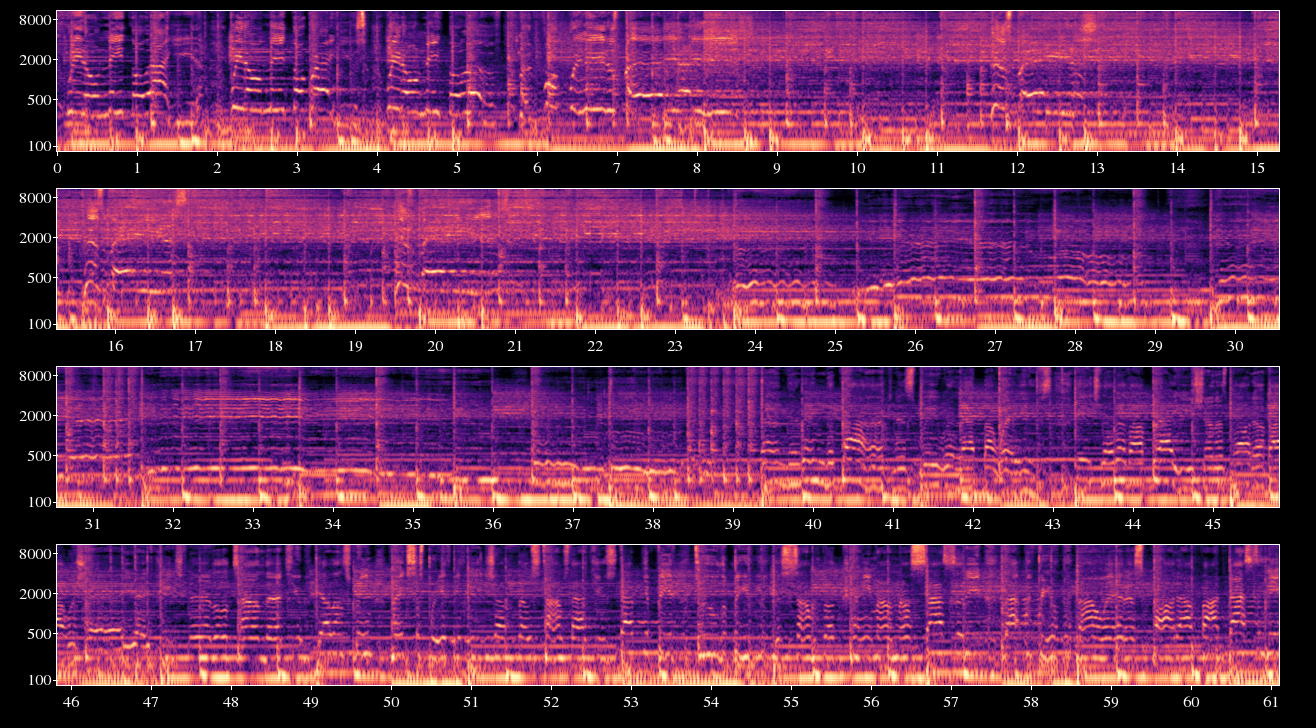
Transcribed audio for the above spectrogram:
Is part of our shape. Each little time that you yell and scream makes us breathe. With Each of those times that you step your feet to the beat, the sound became a necessity that we feel. Now it is part of our destiny,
